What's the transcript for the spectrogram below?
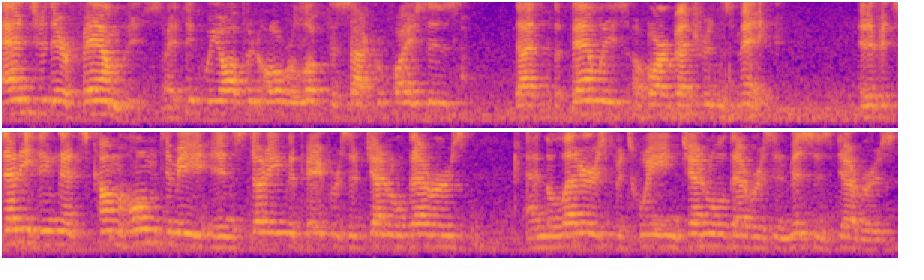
and to their families. I think we often overlook the sacrifices that the families of our veterans make. And if it's anything that's come home to me in studying the papers of General Devers and the letters between General Devers and Mrs. Devers,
